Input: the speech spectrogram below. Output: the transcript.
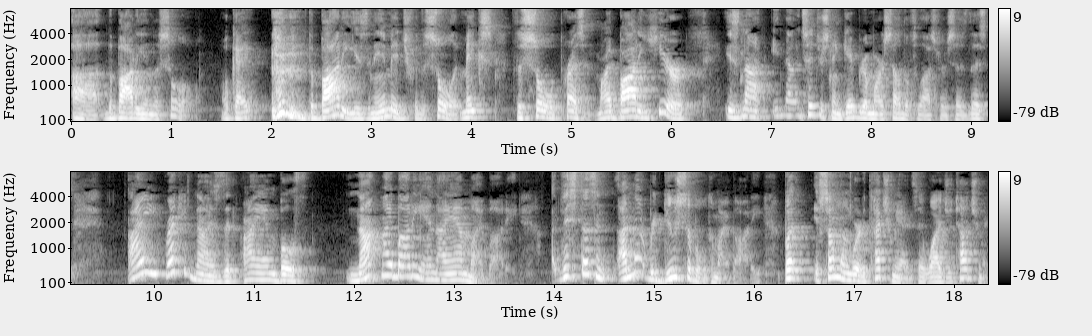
uh, the body and the soul okay? The body is an image for the soul. It makes the soul present. My body here is not now it's interesting. Gabriel marcel the philosopher says this i recognize that i am both not my body and i am my body. This doesn't i'm not reducible to my body but if someone were to touch me, I'd say, "Why'd you touch me?"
